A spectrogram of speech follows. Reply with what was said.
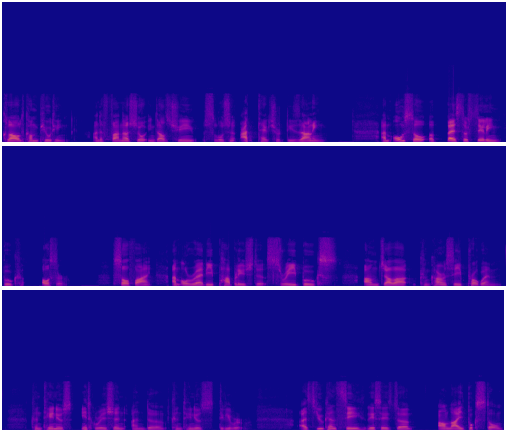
cloud computing, and financial industry solution architecture designing. I'm also a best-selling book author. So far, I'm already published three books on Java concurrency program, continuous integration, and uh, continuous delivery. As you can see, this is the online bookstore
